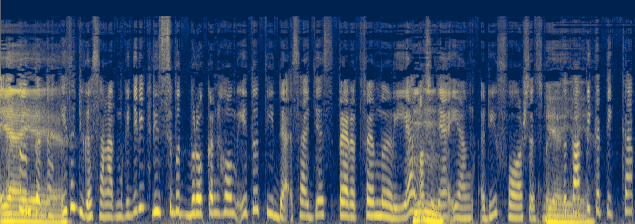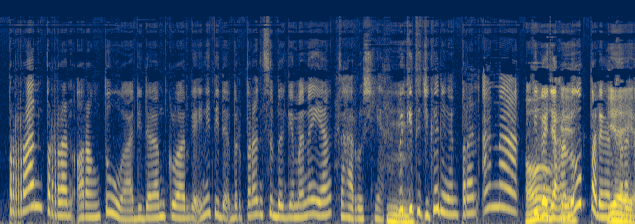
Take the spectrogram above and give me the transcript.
iya, tuntut. iya, Nah, iya. itu juga sangat mungkin. Jadi disebut broken home itu tidak saja spirit family ya, Mm-mm. maksudnya yang eh, divorce dan sebagainya, Iya, iya, tetapi iya. ketika peran-peran orang tua di dalam keluarga ini tidak berperan sebagaimana yang seharusnya. Mm-mm. Begitu juga dengan peran anak. Oh, juga oke. jangan lupa dengan Iya, peran iya.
